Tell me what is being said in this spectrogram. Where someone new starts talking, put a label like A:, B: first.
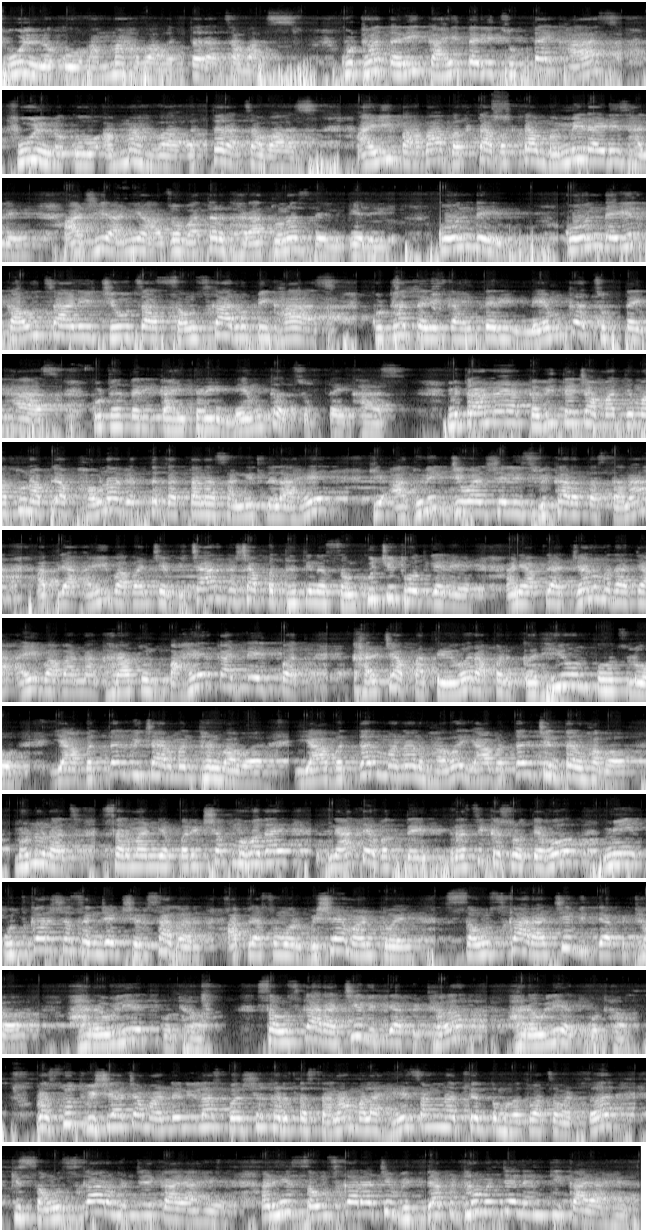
A: फूल नको आम्हा हवा अत्तराचा वास. कुठं तरी काहीतरी चुकतंय खास. फूल नको आम्हा हवा अत्तराचा वास. आई बाबा बघता बघता मम्मी डॅडी झाले. आजी आणि आजोबा तर घरातूनच दे गेले. कोण देईल? कोण देईल? काऊचा आणि चिवचा संस्कार रूपी घास. कुठंतरी काहीतरी नेमकं चुकतंय खास कुठंतरी काहीतरी नेमकं चुकतंय खास. मित्रांनो या कवितेच्या माध्यमातून आपल्या भावना व्यक्त करताना सांगितलेलं आहे की आधुनिक जीवनशैली स्वीकारत असताना आपल्या आईबाबांचे विचार कशा पद्धतीनं संकुचित होत गेले आणि आपल्या जन्मदात्या आईबाबांना घरातून बाहेर काढणे इतपत खालच्या पातळीवर आपण कधी येऊन पोहोचलो याबद्दल विचार मंथन व्हावं याबद्दल मनन व्हावं याबद्दल चिंतन व्हावं. म्हणूनच सन्मान्य परीक्षक महोदय ज्ञाते बघते रसिक श्रोते हो मी उत्कर्ष संजय क्षीरसागर आपल्यासमोर विषय मांडतोय संस्काराची विद्यापीठं हरवली आहेत कुठं? संस्काराची विद्यापीठं हरवली आहेत कुठं? प्रस्तुत विषयाच्या मांडणीला स्पर्श करत असताना मला हे सांगणं अत्यंत महत्त्वाचं वाटतं की संस्कार म्हणजे काय आहे? आणि ही संस्काराची विद्यापीठं म्हणजे नेमकी काय आहेत?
